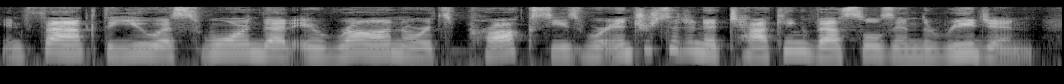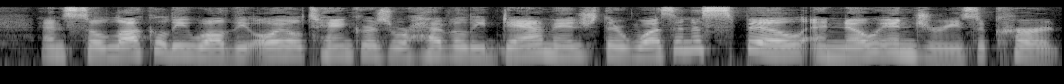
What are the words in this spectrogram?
In fact, the U.S. warned that Iran or its proxies were interested in attacking vessels in the region. And so, luckily, while the oil tankers were heavily damaged, there wasn't a spill and no injuries occurred.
